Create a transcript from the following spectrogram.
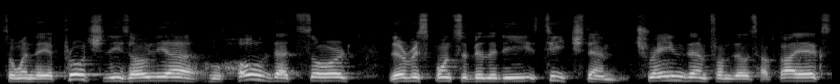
So when they approach these awliya who hold that sword their responsibility is teach them, train them from those haqqaiqs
